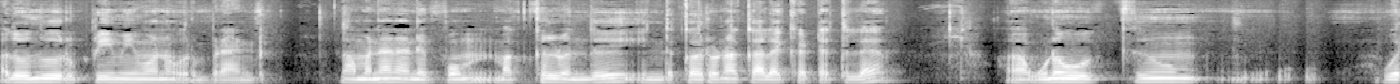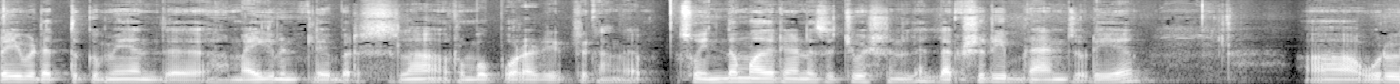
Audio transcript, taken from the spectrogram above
அது வந்து ஒரு ப்ரீமியமான ஒரு பிராண்ட் நம்ம என்ன நினைப்போம்? மக்கள் வந்து இந்த கொரோனா காலகட்டத்தில் உணவுக்கும் உறைவிடத்துக்குமே அந்த மைக்ரண்ட் லேபர்ஸ்லாம் ரொம்ப போராடிட்டு இருக்காங்க. ஸோ இந்த மாதிரியான சுச்சுவேஷனில் லக்ஸரி பிராண்ட்ஸுடைய ஒரு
